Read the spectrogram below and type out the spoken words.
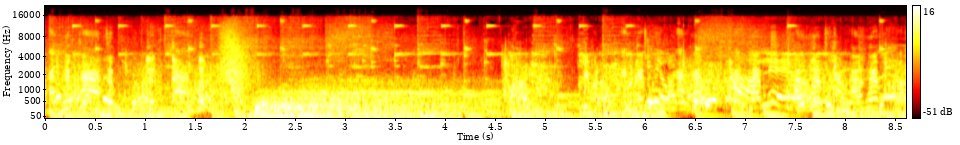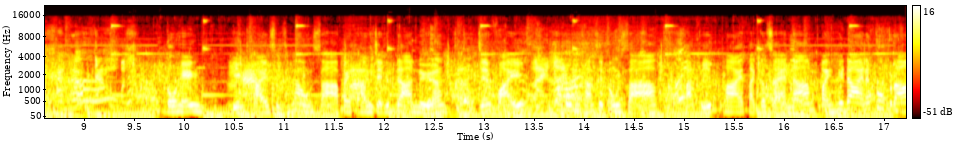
แอบฮึบอะฮึบฮึบอะฮึบ โกเฮงยิงไฟ45องศาไปทางเจ็ดทิศดาเหนือ เจ๊ไฝทำมุม30 องศาพัดผีพายตัดกระแสน้ำไปให้ได้นะพวกเรา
